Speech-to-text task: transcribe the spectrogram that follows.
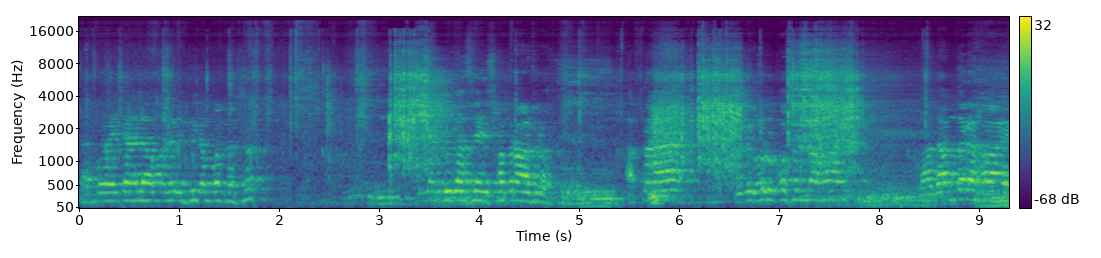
তারপরে এটা হলো আমাদের দুই নম্বর দুধ আছে সতেরো আপনারা যদি গরু পছন্দ হয় বা দাম দরে হয়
